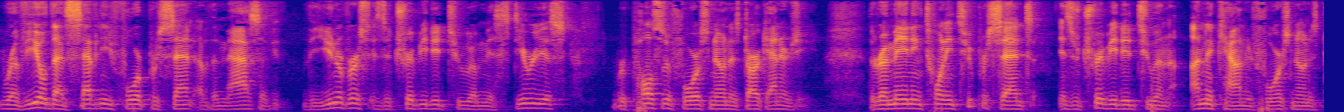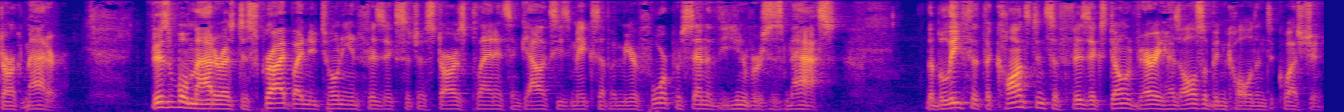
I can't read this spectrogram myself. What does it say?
revealed that 74% of the mass of the universe is attributed to a mysterious, repulsive force known as dark energy. The remaining 22% is attributed to an unaccounted force known as dark matter. Visible matter, as described by Newtonian physics, such as stars, planets, and galaxies, makes up a mere 4% of the universe's mass. The belief that the constants of physics don't vary has also been called into question.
